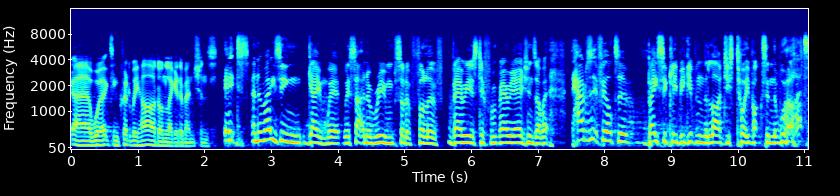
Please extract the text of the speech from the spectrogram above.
have uh, worked incredibly hard on Lego Dimensions. it's an amazing game. We're, we're sat in a room sort of full of various different variations of it. How does it feel to basically be given the largest toy box in the world?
